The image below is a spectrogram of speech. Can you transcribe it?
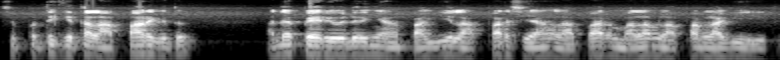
seperti kita lapar gitu ada periodenya pagi lapar siang lapar malam lapar lagi gitu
